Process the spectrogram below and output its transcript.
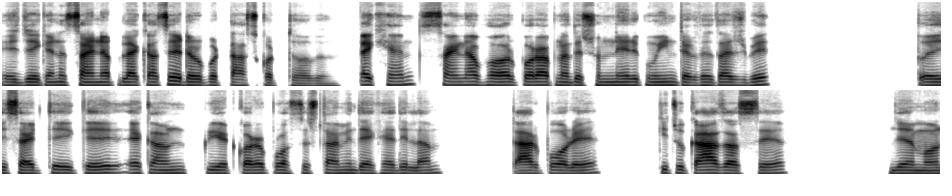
এই যে এখানে সাইন আপ লেখা আছে, এটার উপর টাচ করতে হবে। দেখেন, সাইন আপ হওয়ার পর আপনাদের সামনে এরকম ইন্টারফেস আসবে। তো এই সাইট থেকে অ্যাকাউন্ট ক্রিয়েট করার প্রসেসটা আমি দেখাই দিলাম। তারপরে কিছু কাজ আছে, যেমন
